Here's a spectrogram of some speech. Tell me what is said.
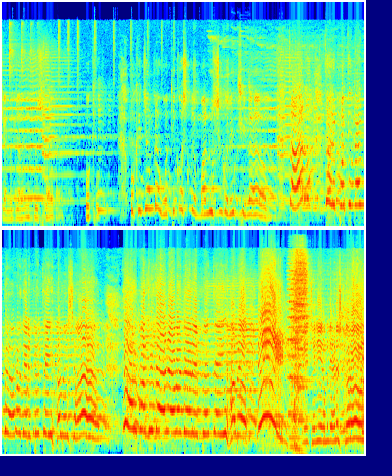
কেন জানেন তো সাহেব? ওকে ওকে যে আমরা অতি কষ্টে মানুষ করেছিলাম তার তার প্রতিদানটা আমাদের পেতেই হবে স্যার। তার প্রতিদান আমাদের পেতেই হবে। নিন! আমাদের অ্যারেস্ট করুন।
